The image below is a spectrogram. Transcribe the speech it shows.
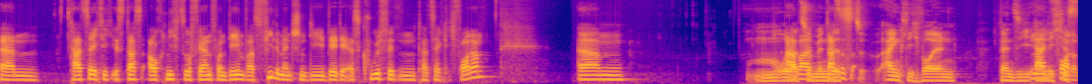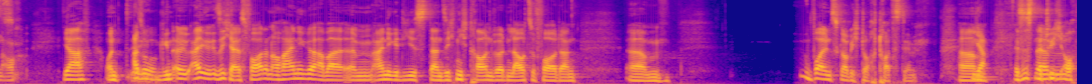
Ähm, tatsächlich ist das auch nicht so fern von dem, was viele Menschen, die BDS cool finden, tatsächlich fordern. Ähm, oder Aber zumindest eigentlich wollen, wenn sie Nein, ehrlich fordern ist. auch. Ja, und also, äh, sicher, es fordern auch einige, aber ähm, einige, die es dann sich nicht trauen würden, laut zu fordern, ähm, wollen es, glaube ich, doch trotzdem. Ähm, ja. Es ist natürlich ähm, auch,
